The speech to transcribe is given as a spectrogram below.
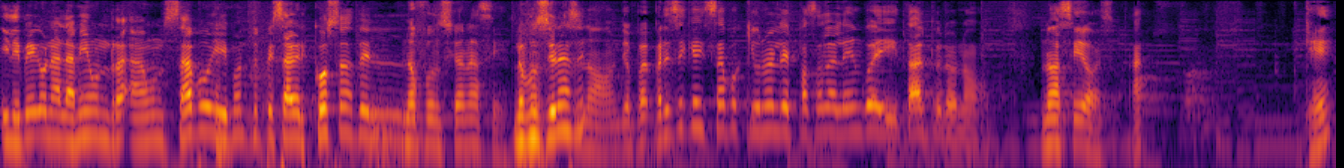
y le pega una lamía a un, ra- a un sapo y de pronto empieza a ver cosas del... No funciona así. ¿No funciona así? No, yo, parece que hay sapos que uno les pasa la lengua y tal, pero no. No ha sido eso. ¿Ah? ¿Qué?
